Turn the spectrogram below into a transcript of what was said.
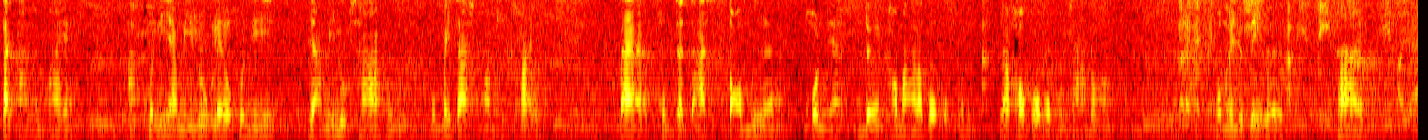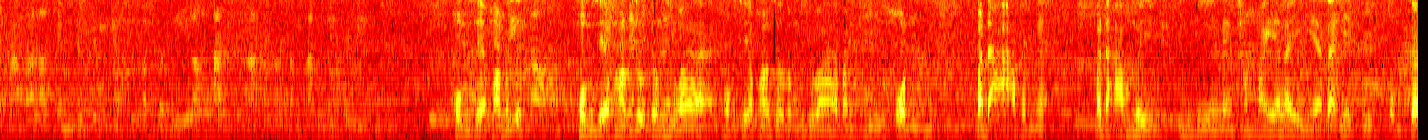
แตกต่างกันไปอะอืมอะคนนี้อยากมีลูกเร็วคนนี้ อยากมีลูกช้าผมผมไม่จัดความคิดใคร แต่ผมจะจัดต่อเมื่อคนเนี้ยเดินเข้ามาแล้วโกหกผม แล้วเขาโกหกผมสามรอบ ก็เลยเป็นหตุผผมเลยยุติเลย ครับยุติใช่ พี่ขออนุญาตถามว่าเราเสียความรู้สึกยังไงคือกับคนนี้เราตัดขาดความสัมพันธ์เลยใช่ไหมคือผมเสียความรู้สึกติดต่อผมเสียความรู้สึกตรงที่ว่า ผมเสียความรู้สึกตรงที่ว่าบางทีคนมาด่าผมเนี่ยมาด่าว่าเฮ้ยอินดี้แม่งทำไมอะไรอย่างเงี้ยแต่นี่คือผมก็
